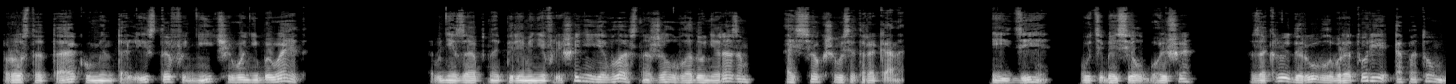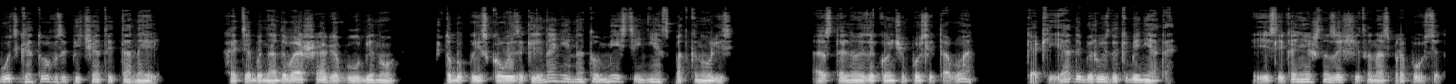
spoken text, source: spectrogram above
Просто так у менталистов ничего не бывает. Внезапно переменив решение, я властно сжал в ладони разом осекшегося таракана. «Иди, у тебя сил больше. Закрой дыру в лаборатории, а потом будь готов запечатать тоннель. Хотя бы на два шага в глубину, чтобы поисковые заклинания на том месте не споткнулись. Остальное закончим после того, как я доберусь до кабинета. Если, конечно, защита нас пропустит.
